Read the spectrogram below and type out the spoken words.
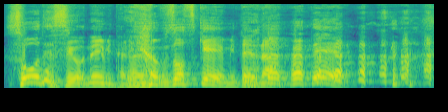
そうですよねみたいな。いや、嘘つけみたいになって、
